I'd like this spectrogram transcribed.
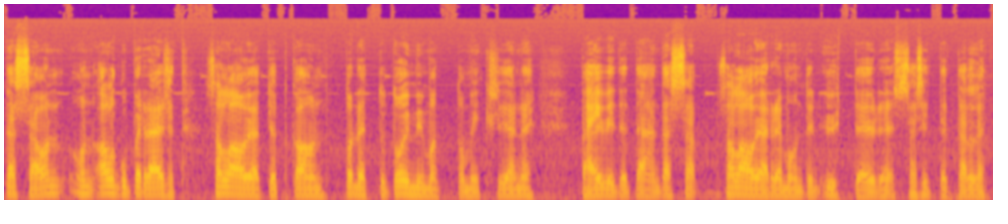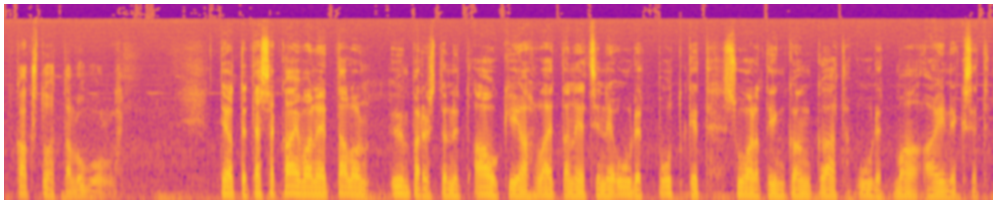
Tässä on, on alkuperäiset salaojat, jotka on todettu toimimattomiksi ja ne päivitetään tässä salaojan remontin yhteydessä sitten tälle 2000-luvulle. Te olette tässä kaivaneet talon ympäristön nyt auki ja laittaneet sinne uudet putket, suodatinkankaat, uudet maa-ainekset.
